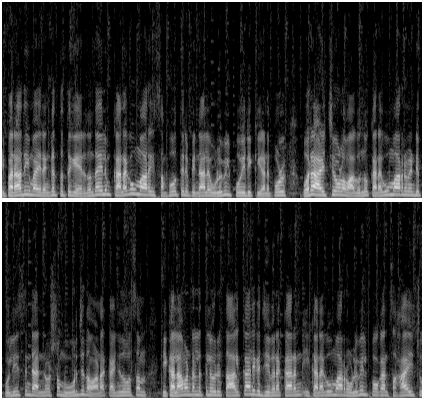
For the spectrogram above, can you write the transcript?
ഈ പരാതിയുമായി രംഗത്തെത്തുകയായിരുന്നു. എന്തായാലും കനകുമാർ ഈ സംഭവത്തിന് പിന്നാലെ ഒളിവിൽ പോയിരിക്കുകയാണ്. ഇപ്പോൾ ഒരാഴ്ചയോളമാകുന്നു. കനകുമാറിന് വേണ്ടി പോലീസിന്റെ അന്വേഷണം ഊർജിതമാണ്. കഴിഞ്ഞ ദിവസം ഈ കലാമണ്ഡലത്തിലെ ഒരു താൽക്കാലിക ജീവനക്കാരൻ ഈ കനകുമാറിന് ഒളിവിൽ പോകാൻ സഹായിച്ചു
